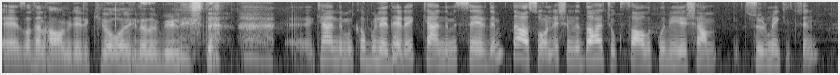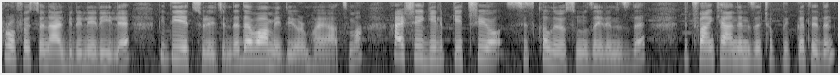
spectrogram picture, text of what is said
e, zaten hamilelik kilolarıyla da birleşti. E, kendimi kabul ederek kendimi sevdim. Daha sonra şimdi daha çok sağlıklı bir yaşam sürmek için profesyonel birileriyle bir diyet sürecinde devam ediyorum hayatıma. Her şey gelip geçiyor. Siz kalıyorsunuz elinizde. Lütfen kendinize çok dikkat edin.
